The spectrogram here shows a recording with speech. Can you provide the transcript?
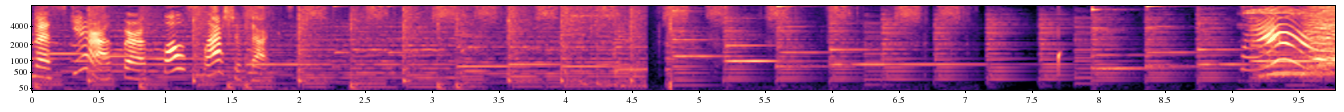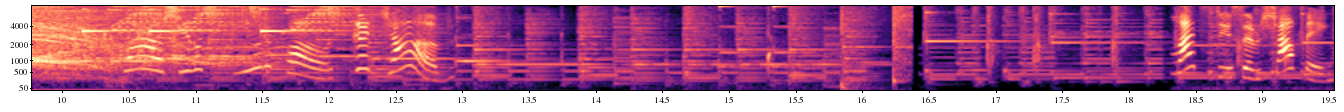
Mascara for a full effect. Wow, she looks beautiful. Good job. Some shopping.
